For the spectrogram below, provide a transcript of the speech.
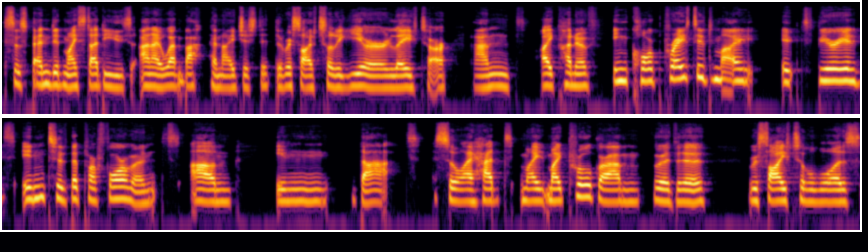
suspended my studies and I went back and I just did the recital a year later, and I kind of incorporated my experience into the performance. Um, in that so i had my my program for the recital was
